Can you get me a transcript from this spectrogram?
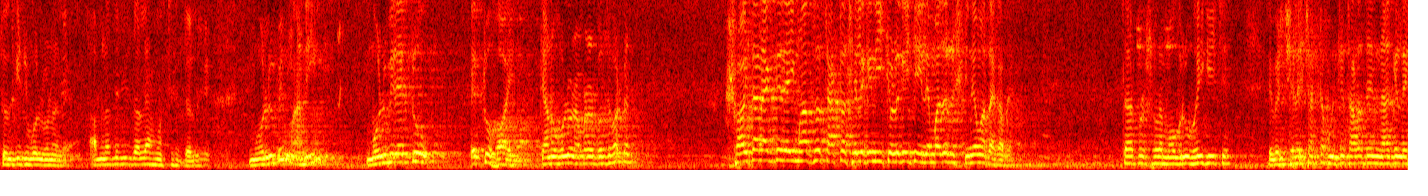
তোকে কিছু বলব না আপনাদেরই দলে, আমাদের দলে। মৌলবী মানি, মৌলবীর একটু একটু হয়। কেন বলুন, আপনারা বলতে পারবেন? শয়তান একদিন এই মাত্র চারটা ছেলেকে নিয়ে চলে গিয়েছে ইলেমাজারের সিনেমা দেখাবে। তারপর সালা মগরুব হয়ে গিয়েছে। এবার ছেলে চারটা পুজো তাড়াতাড়ি না গেলে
